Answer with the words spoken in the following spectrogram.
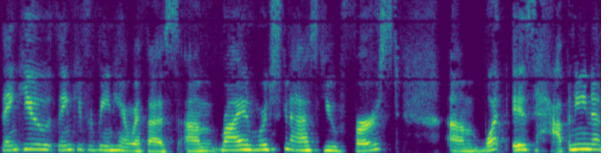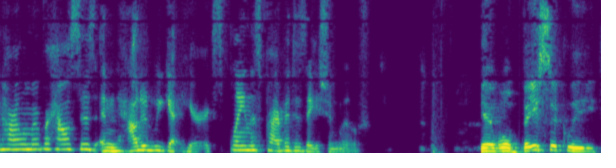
Thank you. Thank you for being here with us. Um, Ryan, we're just going to ask you first um, what is happening at Harlem River Houses and how did we get here? Explain this privatization move. Yeah, well, basically,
